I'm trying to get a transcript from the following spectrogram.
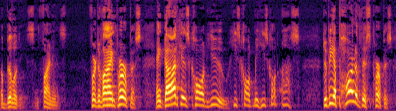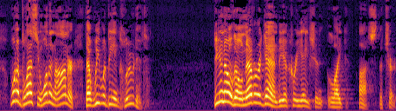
abilities, and finance, for divine purpose. And God has called you, He's called me, He's called us to be a part of this purpose. What a blessing, what an honor that we would be included. Do you know there'll never again be a creation like us, the church?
